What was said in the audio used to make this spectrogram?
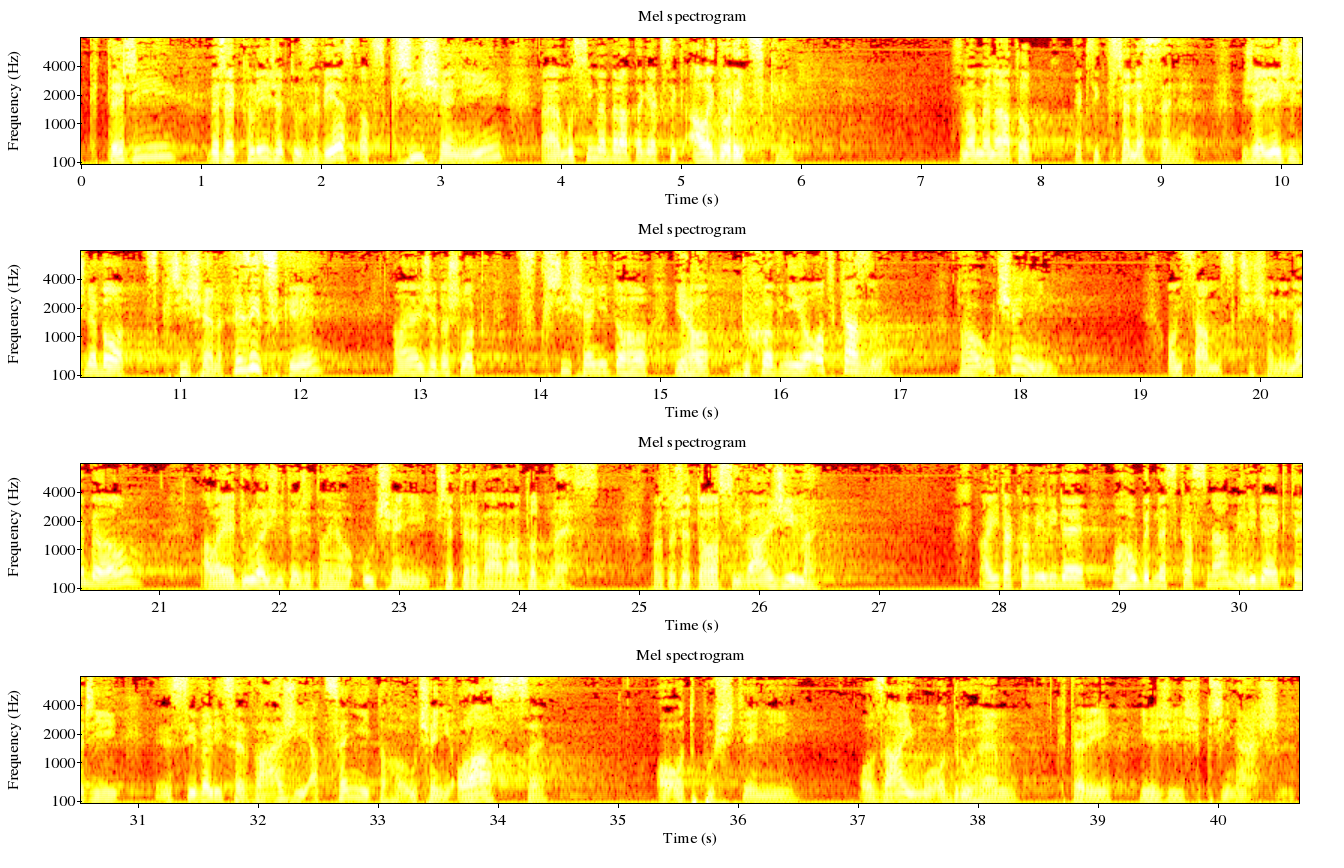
kteří by řekli, že tu zvěst o vzkříšení eh, musíme brát tak jaksi alegoricky. Znamená to jaksi přeneseně. Že Ježíš nebyl vzkříšen fyzicky, ale že došlo k vzkříšení toho jeho duchovního odkazu, toho učení. On sám vzkříšený nebyl, ale je důležité, že to jeho učení přetrvává dodnes, protože toho si vážíme. A i takoví lidé mohou být dneska s námi. Lidé, kteří si velice váží a cení toho učení o lásce, o odpuštění, o zájmu o druhém, který Ježíš přináší.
